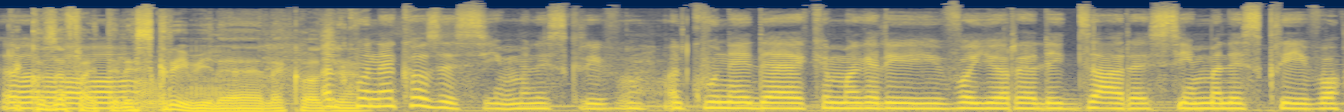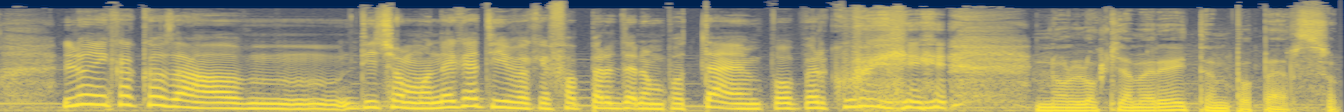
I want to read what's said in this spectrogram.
E cosa fai? Te le Uh, scrivi le, le cose? Alcune cose sì, me le scrivo. Alcune idee che magari voglio realizzare, sì, me le scrivo. L'unica cosa, mh, diciamo, negativa è che fa perdere un po' tempo, per cui Non lo chiamerei tempo perso.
